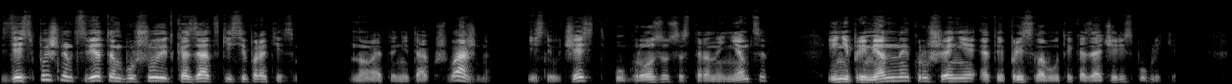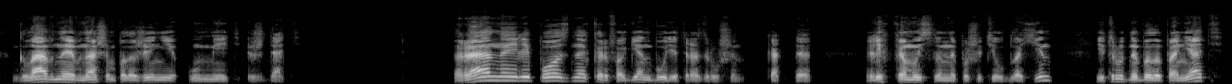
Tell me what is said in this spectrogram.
Здесь пышным цветом бушует казацкий сепаратизм. Но это не так уж важно, если учесть угрозу со стороны немцев и непременное крушение этой пресловутой казачьей республики. Главное в нашем положении — уметь ждать. Рано или поздно Карфаген будет разрушен, как-то легкомысленно пошутил Блохин, и трудно было понять,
